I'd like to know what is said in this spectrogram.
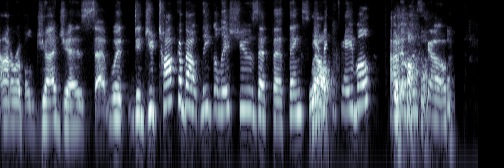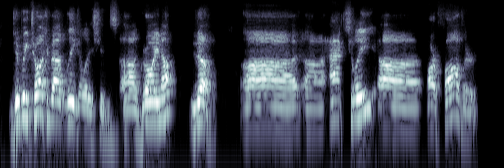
honorable judges. Uh, what, did you talk about legal issues at the Thanksgiving well, table? How did this go? did we talk about legal issues uh, growing up? No. Uh, uh, actually, uh, our father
